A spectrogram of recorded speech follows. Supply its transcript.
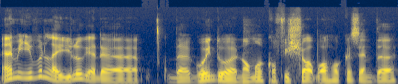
and I mean even like you look at the the going to a normal coffee shop or hawker center,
